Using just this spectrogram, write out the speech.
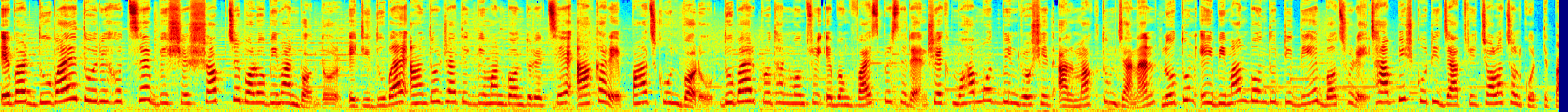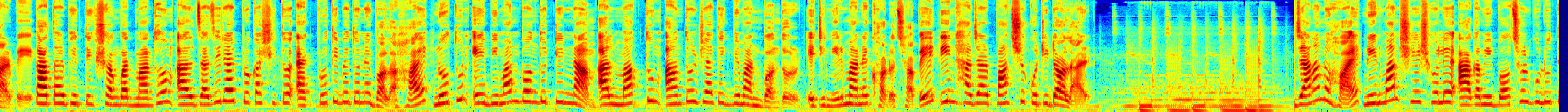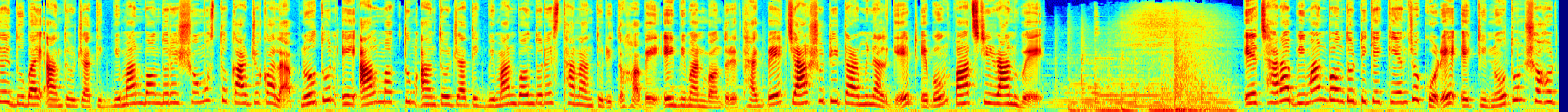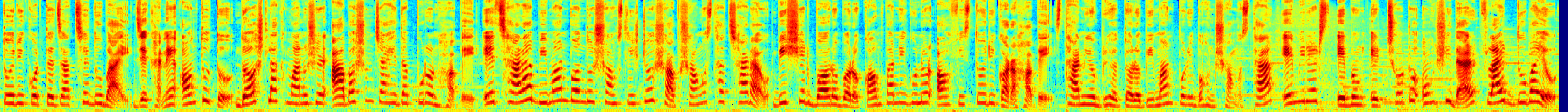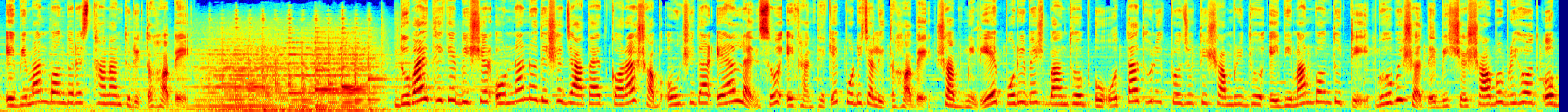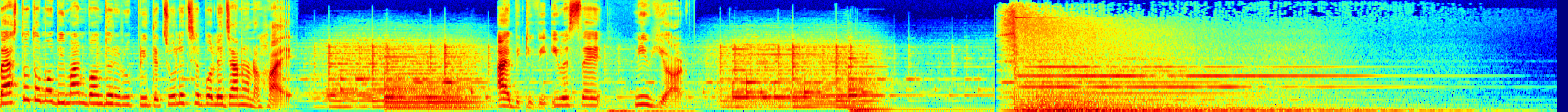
এবার দুবাইয়ে তৈরি হচ্ছে বিশ্বের সবচেয়ে বড় বিমানবন্দর। এটি দুবাই আন্তর্জাতিক বিমানবন্দরের চেয়ে আকারে পাঁচ গুণ বড়। দুবাইয়ের প্রধানমন্ত্রী এবং vice president Sheikh Mohammed bin Rashid Al Maktoum জানান, নতুন এই বিমানবন্দরটি দিয়ে বছরে ২৬ কোটি যাত্রী চলাচল করতে পারবে। কাতার ভিত্তিক সংবাদ মাধ্যম আল জাজিরায় প্রকাশিত এক প্রতিবেদনে বলা হয়, নতুন এই বিমানবন্দরটির নাম আল মাকতুম আন্তর্জাতিক বিমানবন্দর। এটি নির্মাণে খরচ হবে তিন হাজার পাঁচশো কোটি ডলার। জানানো হয়, নির্মাণ শেষ হলে আগামী বছরগুলোতে দুবাই আন্তর্জাতিক বিমানবন্দরের সমস্ত কার্যকলাপ নতুন এই আল মাকতুম আন্তর্জাতিক বিমানবন্দরে স্থানান্তরিত হবে। এই বিমানবন্দরে থাকবে চারশোটি টার্মিনাল গেট এবং পাঁচটি রানওয়ে। এছাড়া বিমানবন্দরটিকে কেন্দ্র করে একটি নতুন শহর তৈরি করতে যাচ্ছে দুবাই, যেখানে অন্তত দশ লাখ মানুষের আবাসন চাহিদা পূরণ হবে। এছাড়া বিমানবন্দর সংশ্লিষ্ট সব সংস্থা ছাড়াও বিশ্বের বড় বড় কোম্পানিগুলোর অফিস তৈরি করা হবে। স্থানীয় বৃহত্তর বিমান পরিবহন সংস্থা, এমিরেটস এবং এর ছোট অংশীদার ফ্লাইট দুবাইও এই বিমানবন্দরে স্থানান্তরিত হবে। দুবাই থেকে বিশ্বের অন্যান্য দেশে যাতায়াত করা সব অংশীদার এয়ারলাইন্সও এখান থেকে পরিচালিত হবে। সব মিলিয়ে পরিবেশ বান্ধব ও অত্যাধুনিক প্রযুক্তি সমৃদ্ধ এই বিমানবন্দরটি ভবিষ্যতে বিশ্বের সর্ববৃহৎ ও ব্যস্ততম বিমানবন্দরে রূপ নিতে চলেছে বলে জানানো হয়। IBTV USA New York.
